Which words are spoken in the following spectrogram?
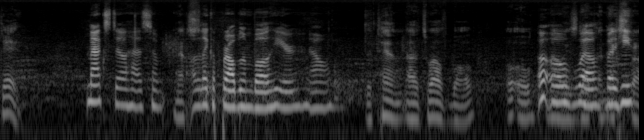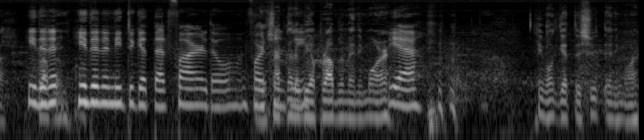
Okay, Max still has some Max. uh, like a problem ball here now. the 10, uh, 12 ball. Uh-oh. Uh-oh, Well, but he he didn't he didn't need to get that far though. unfortunately. Yeah, It's not going to be a problem anymore. yeah. He won't get to shoot anymore.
